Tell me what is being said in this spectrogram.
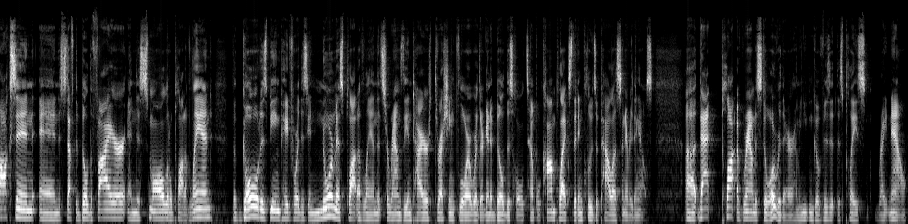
oxen and stuff to build the fire and this small little plot of land. The gold is being paid for this enormous plot of land that surrounds the entire threshing floor where they're going to build this whole temple complex that includes a palace and everything else. Uh, that plot of ground is still over there. I mean, you can go visit this place right now.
